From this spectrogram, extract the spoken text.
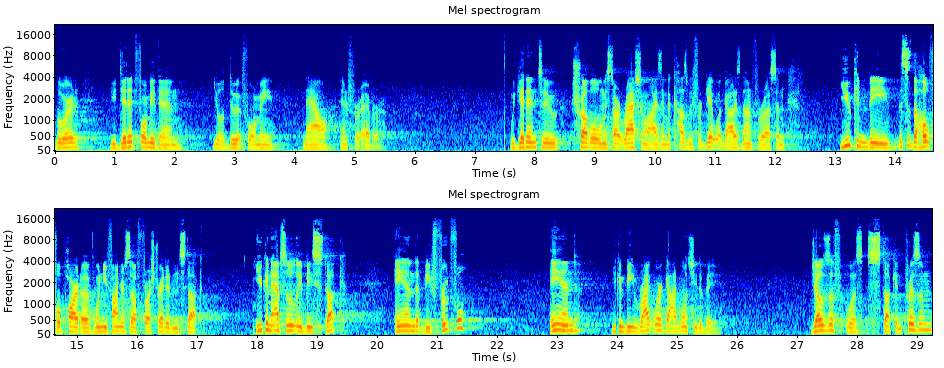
Lord, you did it for me then, you'll do it for me now and forever. We get into trouble when we start rationalizing because we forget what God has done for us. And you can be, this is the hopeful part of when you find yourself frustrated and stuck. You can absolutely be stuck and be fruitful and you can be right where God wants you to be. Joseph was stuck in prison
